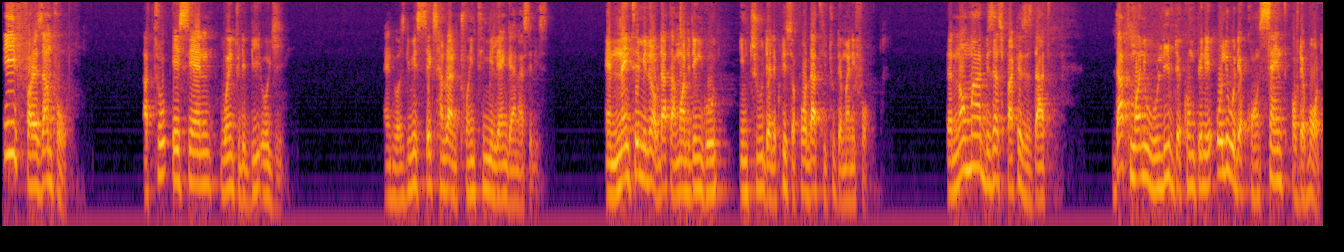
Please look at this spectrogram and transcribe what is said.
If, for example, Ato-Essien went to the BOG and he was given 620 million Ghana cedis, and 90 million of that amount didn't go into the liquidity support that he took the money for. The normal business practice is that that money will leave the company only with the consent of the board.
